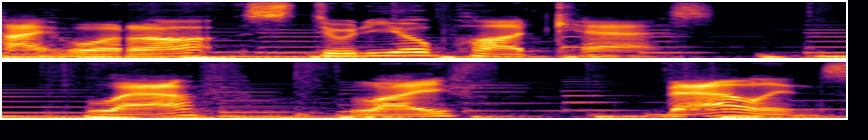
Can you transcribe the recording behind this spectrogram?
Kaihura Studio Podcast Laugh Life Balance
